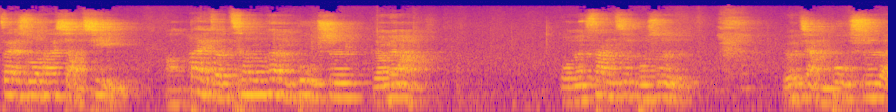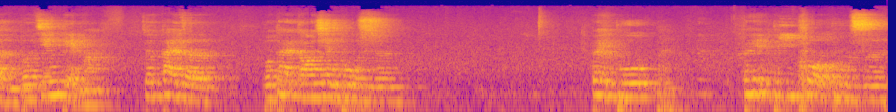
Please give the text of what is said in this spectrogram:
再说他小气啊，带着嗔恨布施，有没有？我们上次不是有讲布施的很多经典嘛，就带着不太高兴布施，被布 被逼迫布施。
